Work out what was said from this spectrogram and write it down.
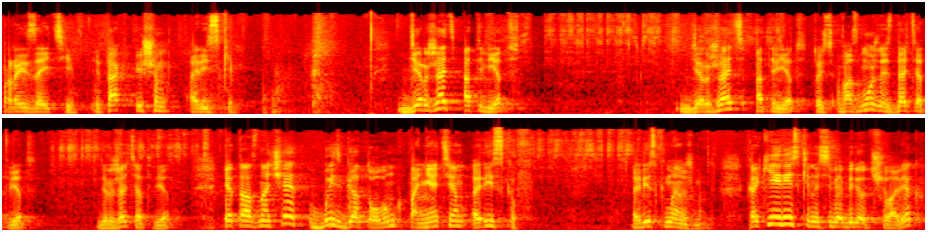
произойти? Итак, пишем риски. Держать ответ. Держать ответ, то есть возможность дать ответ. Держать ответ. Это означает быть готовым к понятиям рисков. Риск-менеджмент. Какие риски на себя берет человек?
